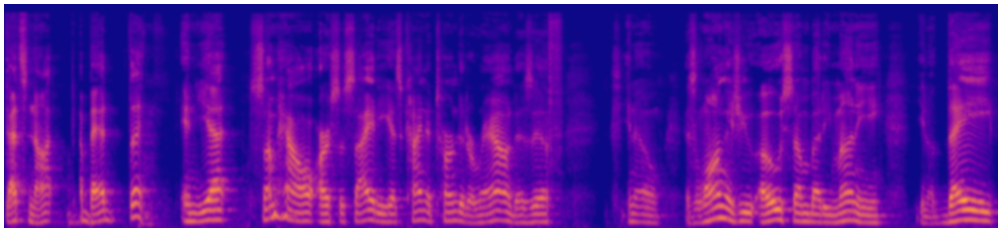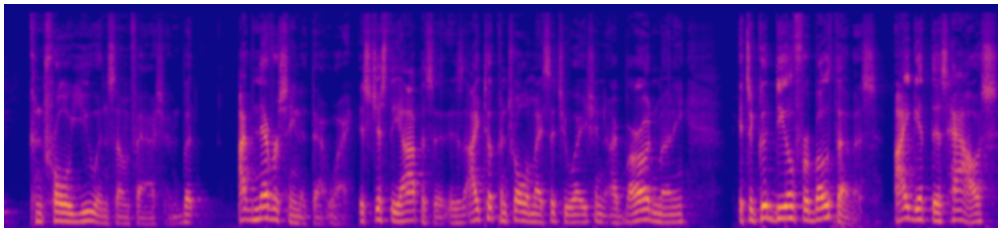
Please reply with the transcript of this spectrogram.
That's not a bad thing. And yet, somehow our society has kind of turned it around as if, you know, as long as you owe somebody money, you know, they control you in some fashion. But I've never seen it that way. It's just the opposite. Is I took control of my situation, I borrowed money, it's a good deal for both of us. I get this house.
